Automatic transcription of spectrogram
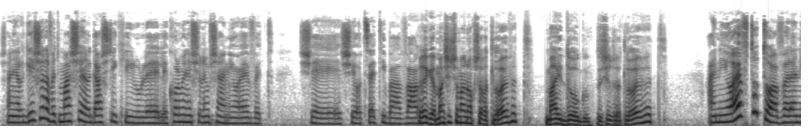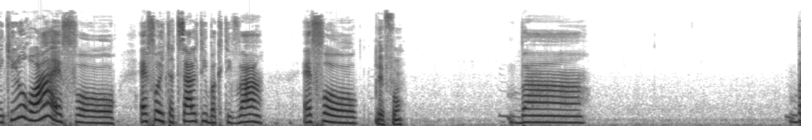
שאני ארגיש עליו את מה שהרגשתי כאילו ל, לכל מיני שירים שאני אוהבת, ש, שהוצאתי בעבר. רגע, מה ששמענו עכשיו את לא אוהבת? My Dog, זה שיר שאת לא אוהבת? אני אוהבת אותו, אבל אני כאילו רואה איפה, איפה התעצלתי בכתיבה, איפה, איפה? ב... ב...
